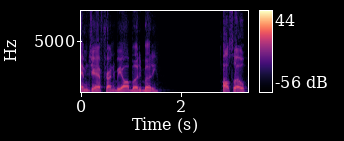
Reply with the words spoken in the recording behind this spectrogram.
MJF trying to be all buddy buddy. Also,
